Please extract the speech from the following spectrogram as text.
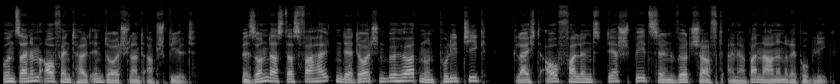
und seinem Aufenthalt in Deutschland abspielt. Besonders das Verhalten der deutschen Behörden und Politik gleicht auffallend der Spätzelnwirtschaft einer Bananenrepublik.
